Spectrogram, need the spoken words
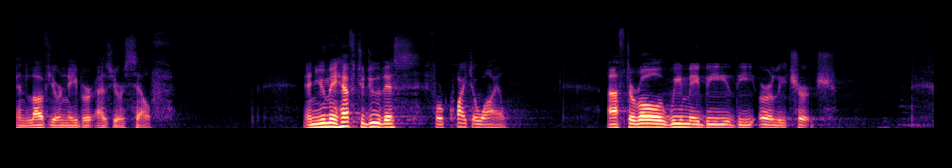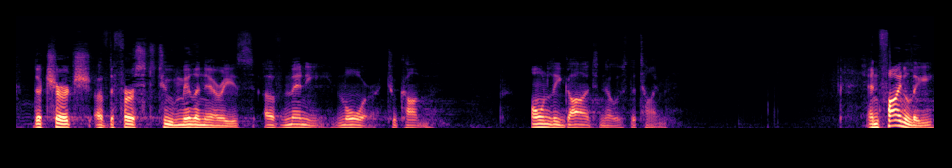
and love your neighbor as yourself. And you may have to do this for quite a while. After all, we may be the early church, the church of the first two millenaries, of many more to come. Only God knows the time. And finally,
